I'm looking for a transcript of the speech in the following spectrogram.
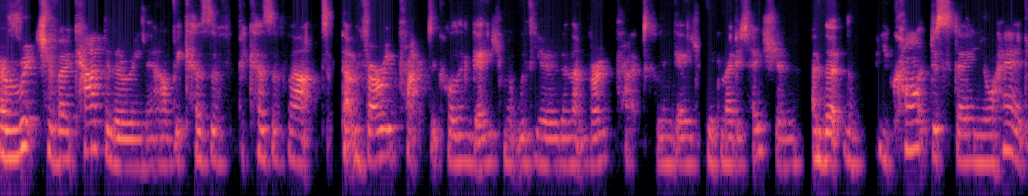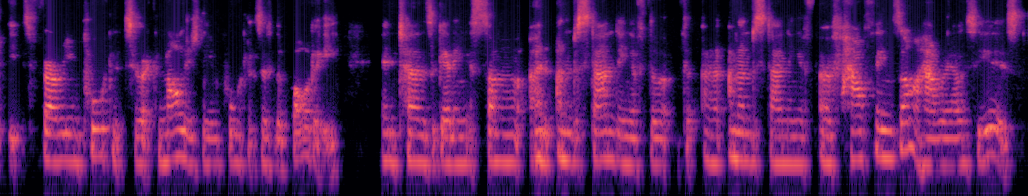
a richer vocabulary now because of because of that that very practical engagement with yoga and that very practical engagement with meditation and that the, you can't just stay in your head it's very important to acknowledge the importance of the body in terms of getting some an understanding of the, the uh, an understanding of, of how things are how reality is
